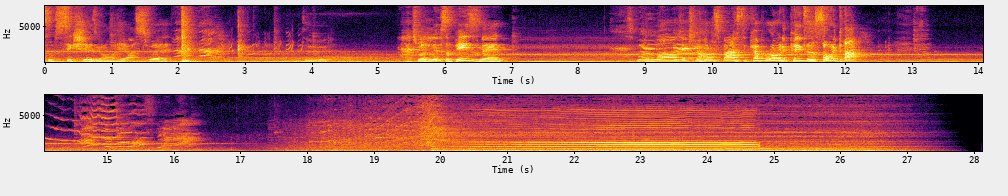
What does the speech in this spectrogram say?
Some sick shit is going on here, I swear. Dude. I just want to deliver some pizzas, man. Just one large, extra hot and spicy pepperoni pizza a soda pop.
